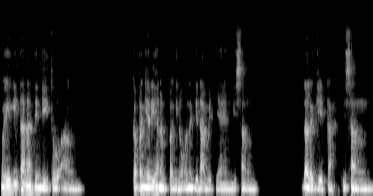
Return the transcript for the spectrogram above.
Makikita natin dito ang kapangyarihan ng Panginoon na ginamit niya ng isang dalagita, isang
